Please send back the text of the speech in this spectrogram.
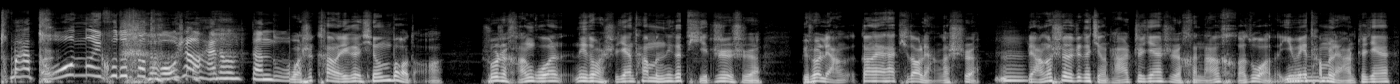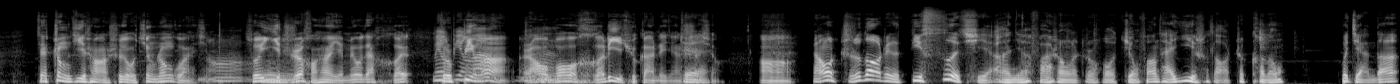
他妈头内裤都到头上了，还能单独？我是看了一个新闻报道啊，说是韩国那段时间他们那个体制是，比如说两个，刚才他提到两个市，嗯，两个市的这个警察之间是很难合作的，因为嗯他们俩之间在政绩上是有竞争关系所以一直好像也没有在合，就是并案，然后嗯。包括合力去干这件事情啊。然后直到这个第四起案件发生了之后，警方才意识到这可能不简单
